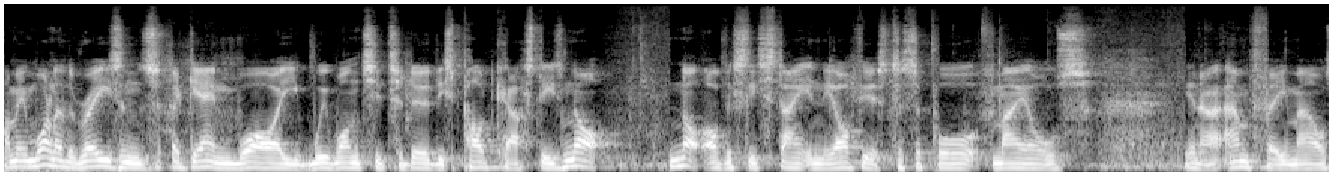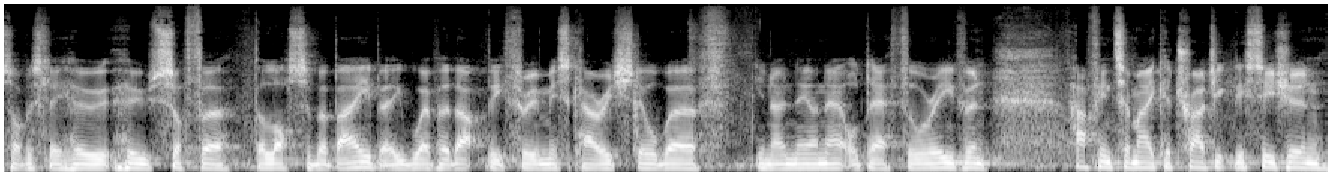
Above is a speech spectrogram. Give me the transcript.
I mean, one of the reasons, again, why we wanted to do this podcast is not not obviously stating the obvious to support males, you know, and females, obviously, who who suffer the loss of a baby, whether that be through miscarriage, stillbirth, you know, neonatal death, or even having to make a tragic decision,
